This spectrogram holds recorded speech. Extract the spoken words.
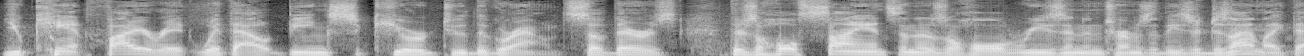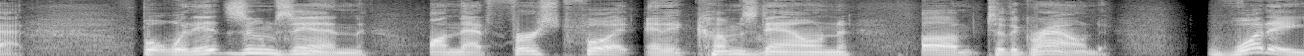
You can't fire it without being secured to the ground. So there's there's a whole science and there's a whole reason in terms of these are designed like that. But when it zooms in on that first foot and it comes down um, to the ground. What a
